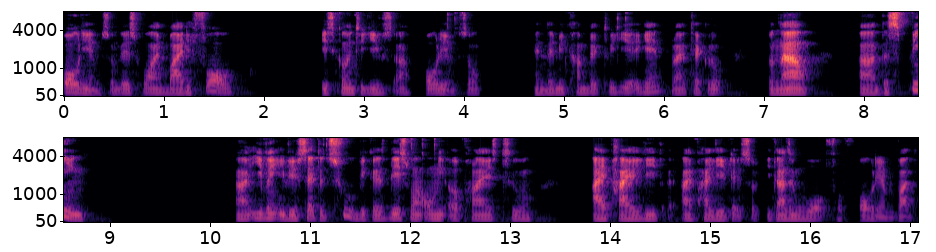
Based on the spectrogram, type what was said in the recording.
Folium So that's why by default it's going to use uh, Folium So and let me come back to here again, right? Take a look. So now uh, the spin, uh, even if you set the true, because this one only applies to IPyLeaflet, so it doesn't work for Folium But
